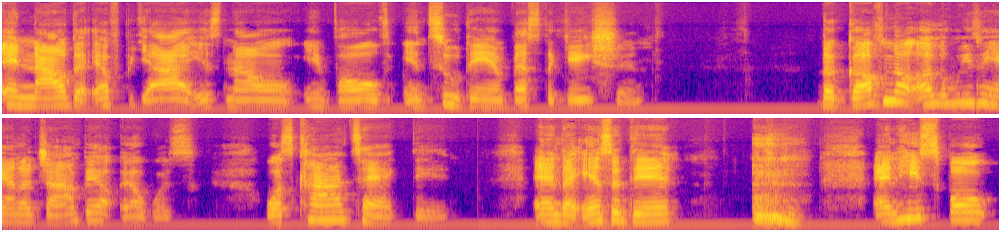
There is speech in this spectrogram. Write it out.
And now the FBI is now involved into the investigation. The governor of Louisiana, John Bel Edwards, was contacted and the incident and he spoke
